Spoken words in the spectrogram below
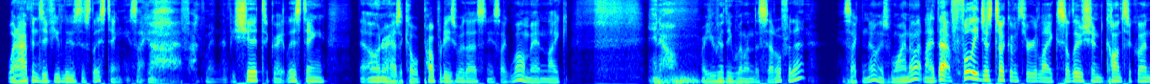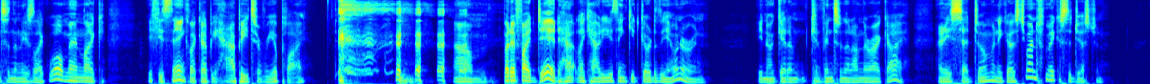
what happens if you lose this listing? He's like, Oh fuck man, that'd be shit. It's a great listing the owner has a couple properties with us and he's like well man like you know are you really willing to settle for that? He's like no he's why not? Like that fully just took him through like solution consequence and then he's like well man like if you think like i'd be happy to reapply. Um but if i did how like how do you think you'd go to the owner and you know get him convince him that i'm the right guy? And he said to him and he goes do you mind if i make a suggestion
